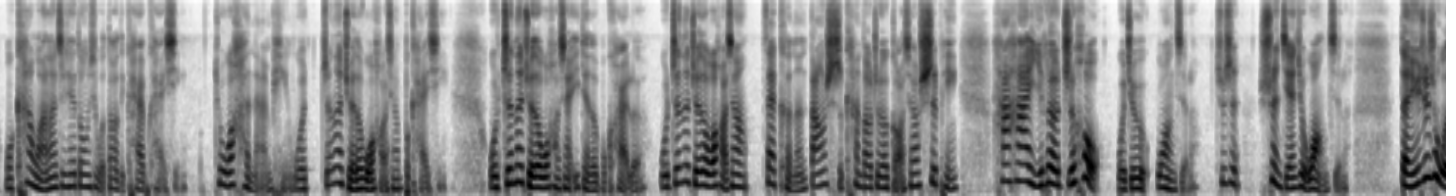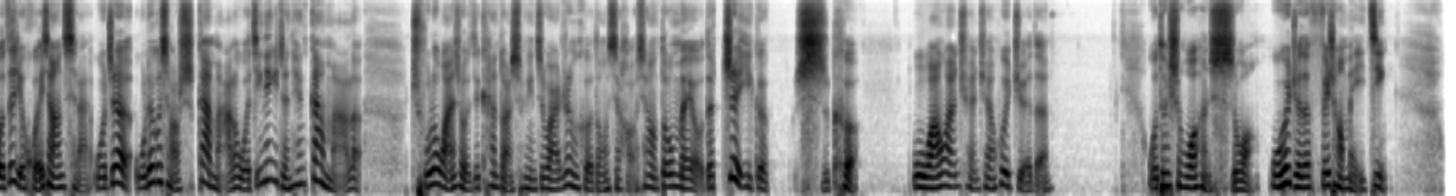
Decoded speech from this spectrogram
我看完了这些东西，我到底开不开心？就我很难评，我真的觉得我好像不开心，我真的觉得我好像一点都不快乐，我真的觉得我好像在可能当时看到这个搞笑视频，哈哈一乐之后，我就忘记了，就是瞬间就忘记了，等于就是我自己回想起来，我这五六个小时干嘛了？我今天一整天干嘛了？除了玩手机看短视频之外，任何东西好像都没有的这一个时刻，我完完全全会觉得我对生活很失望，我会觉得非常没劲。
